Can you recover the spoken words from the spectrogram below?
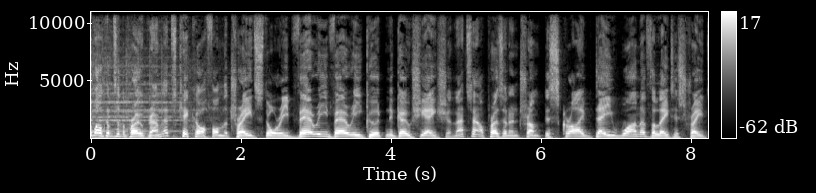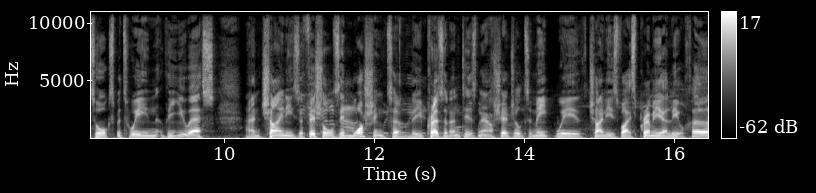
So, welcome to the program. Let's kick off on the trade story. Very, very good negotiation. That's how President Trump described day one of the latest trade talks between the U.S. and Chinese officials in Washington. The president is now scheduled to meet with Chinese Vice Premier Liu He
